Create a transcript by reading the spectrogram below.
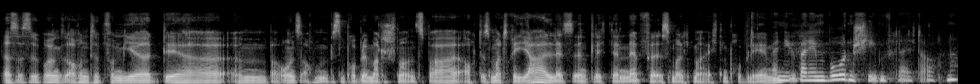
Das ist übrigens auch ein Tipp von mir, der ähm, bei uns auch ein bisschen problematisch war. Und zwar auch das Material letztendlich der Näpfe ist manchmal echt ein Problem. Wenn die über den Boden schieben vielleicht auch, ne?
